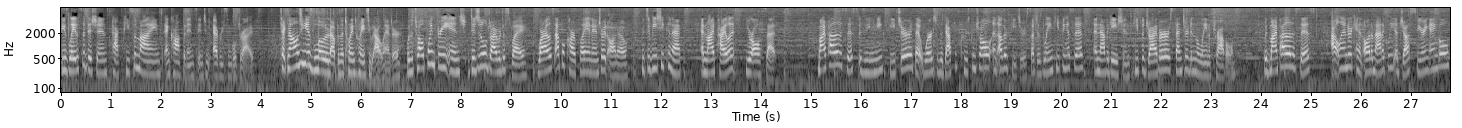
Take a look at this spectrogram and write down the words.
These latest additions pack peace of mind and confidence into every single drive. Technology is loaded up in the 2022 Outlander. With a 12.3-inch digital driver display, wireless Apple CarPlay and Android Auto, Mitsubishi Connect, and MI-PILOT, you're all set. MI-PILOT Assist is a unique feature that works with adaptive cruise control and other features such as lane keeping assist and navigation to keep the driver centered in the lane of travel. With MI-PILOT Assist, Outlander can automatically adjust steering angle,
